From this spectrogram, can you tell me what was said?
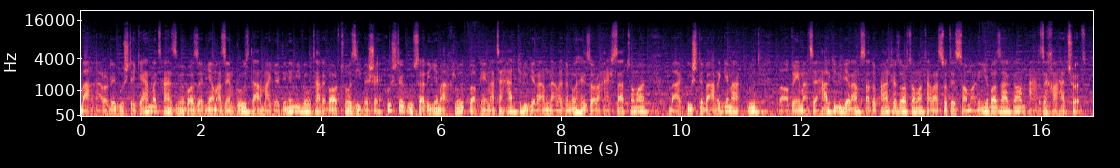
و قرار گوشت گرم تنظیم بازاری هم از امروز در میادین میوه و تربار توضیح بشه. گوشت گوساله مخلوط با قیمت هر کیلوگرم 99800 تومان و گوشت برگ مخلوط با قیمت هر کیلوگرم 105000 تومان توسط سامانه بازرگان عرضه خواهد شد.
